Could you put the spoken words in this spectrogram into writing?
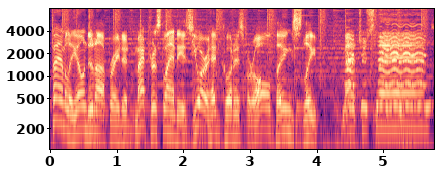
Family owned and operated, Mattressland is your headquarters for all things sleep. Mattressland.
